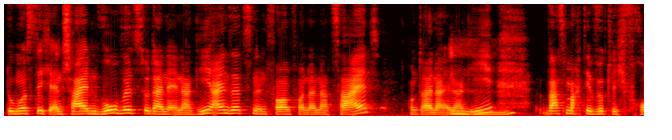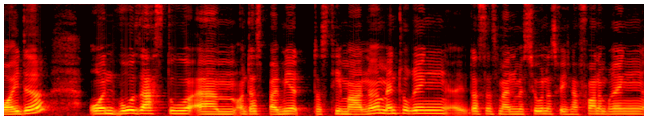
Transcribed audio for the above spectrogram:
Du musst dich entscheiden, wo willst du deine Energie einsetzen in Form von deiner Zeit und deiner Energie. Mhm. Was macht dir wirklich Freude? Und wo sagst du, ähm, und das bei mir das Thema ne, Mentoring, äh, das ist meine Mission, das will ich nach vorne bringen.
